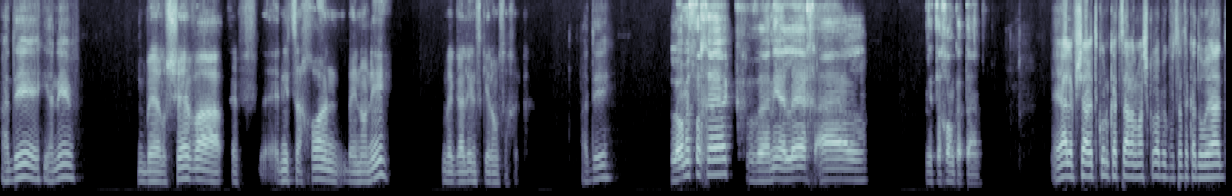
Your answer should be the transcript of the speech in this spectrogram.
עדי, יניב, באר שבע, ניצחון בינוני, וגלינסקי לא משחק. עדי, לא משחק, ואני אלך על ניצחון קטן. אייל, אפשר עדכון קצר על מה שקורה בקבוצת הכדוריד?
